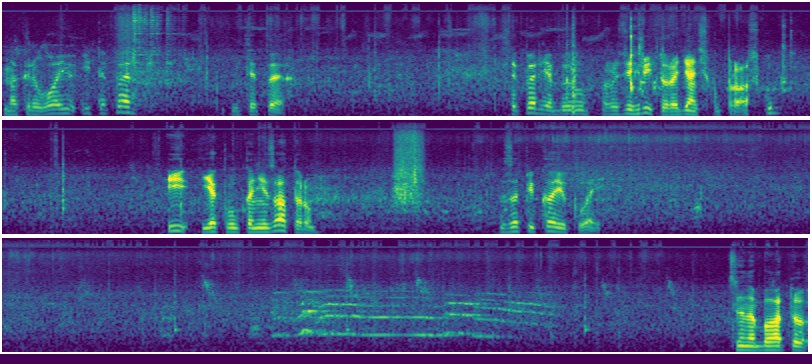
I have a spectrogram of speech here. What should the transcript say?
Накриваю і тепер, і тепер. Тепер я беру розігріту радянську праску і як вулканізатором запікаю клей. Це набагато,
